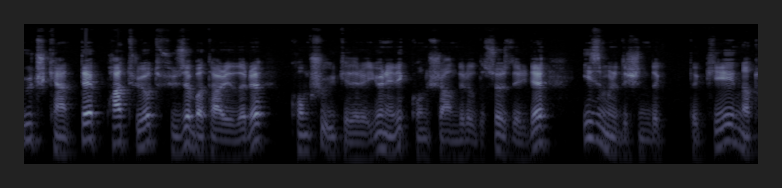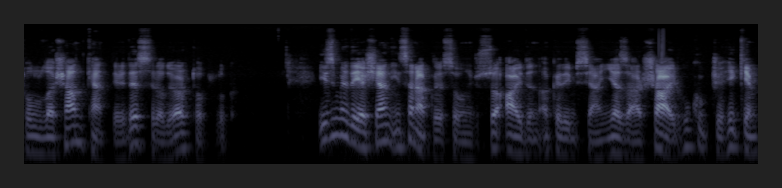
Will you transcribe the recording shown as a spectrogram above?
3 kentte Patriot füze bataryaları komşu ülkelere yönelik konuşlandırıldı sözleriyle İzmir dışındaki NATO'lulaşan kentleri de sıralıyor topluluk. İzmir'de yaşayan insan hakları savunucusu, aydın, akademisyen, yazar, şair, hukukçu, hekim,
